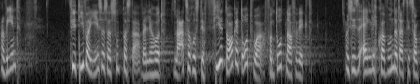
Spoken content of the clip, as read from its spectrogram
erwähnt, für die war Jesus ein Superstar, weil er hat Lazarus, der vier Tage tot war, von Toten auferweckt. Es ist eigentlich kein Wunder, dass die sagen,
